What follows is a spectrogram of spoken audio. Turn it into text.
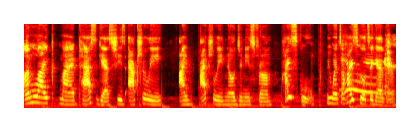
unlike my past guests. She's actually I actually know Janice from high school. We went to Yay. high school together.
